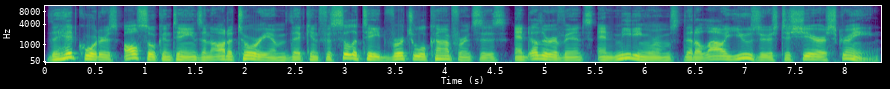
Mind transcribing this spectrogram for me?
The headquarters also contains an auditorium that can facilitate virtual conferences and other events and meeting rooms that allow users to share a screen.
